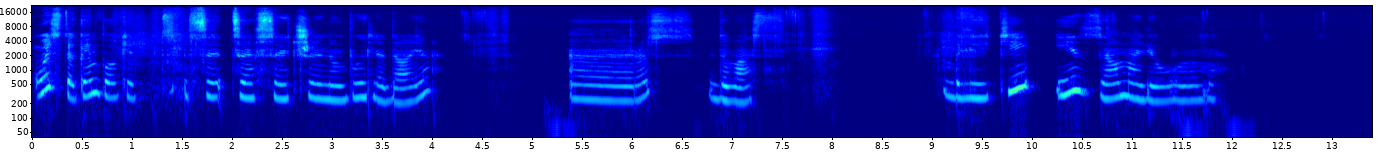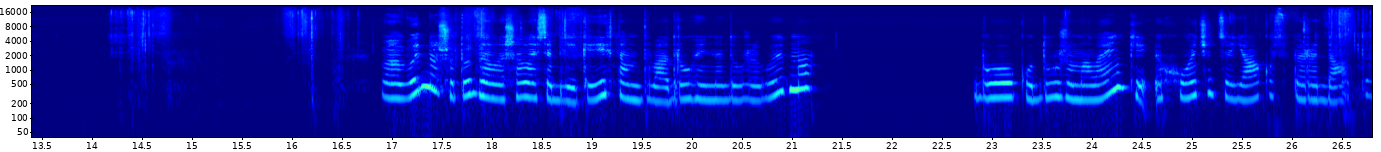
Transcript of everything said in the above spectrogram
Ось таким поки це, все чином виглядає. Е, Раз, два. Бліки і замальовуємо. Вам видно, що тут залишилися бліки. Їх там два, другий не дуже видно. Бо дуже маленьке і хочеться якось передати.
